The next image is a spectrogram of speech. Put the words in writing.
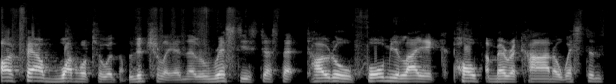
I've found one or two of them, literally, and the rest is just that total formulaic pulp Americana western.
